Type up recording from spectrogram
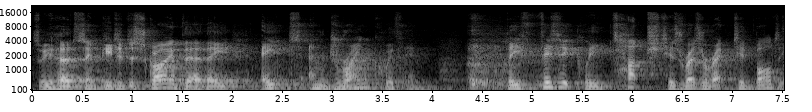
So we heard St. Peter describe there, they ate and drank with him. They physically touched his resurrected body.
